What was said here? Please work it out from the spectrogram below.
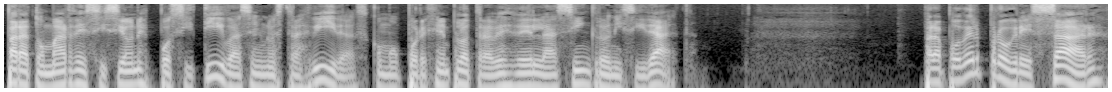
para tomar decisiones positivas en nuestras vidas, como por ejemplo a través de la sincronicidad. Para poder progresar,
